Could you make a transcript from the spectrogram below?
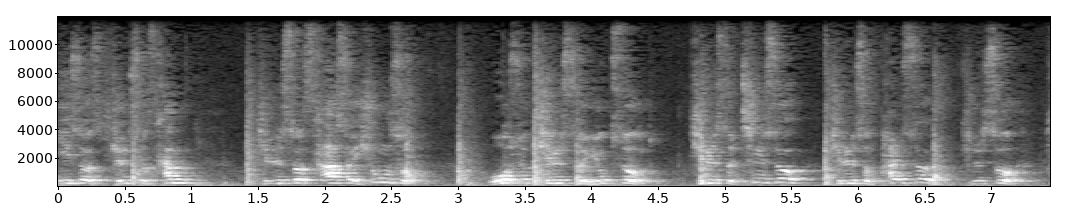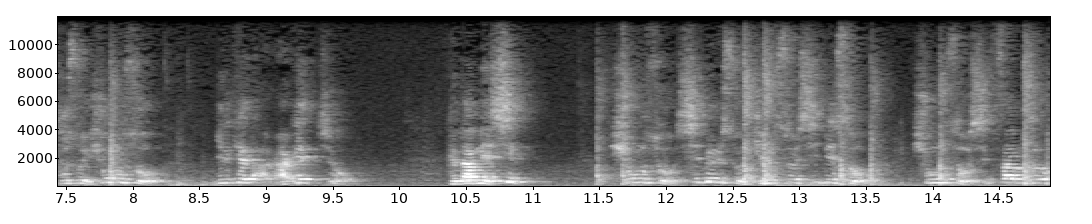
이수, 길수, 삼, 길수, 사수, 흉수, 오수, 길수, 육수, 길수, 칠수, 길수, 팔수, 길수, 구수, 흉수 이렇게 나가겠죠. 그 다음에 십, 흉수, 십일수, 길수, 십이수, 흉수, 십삼수,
